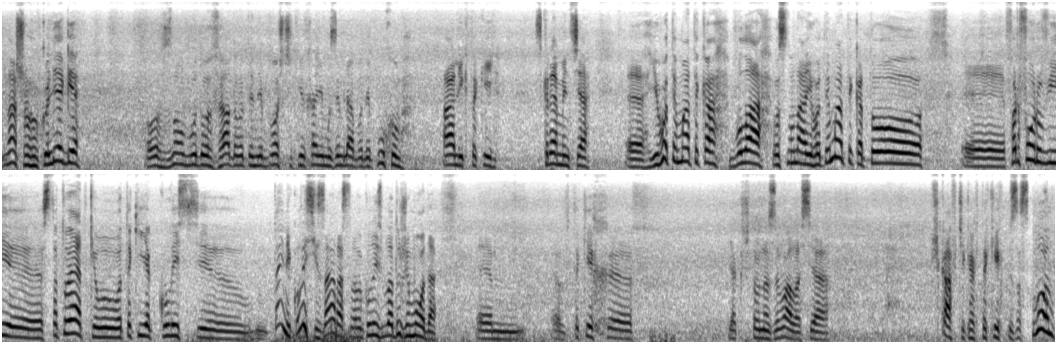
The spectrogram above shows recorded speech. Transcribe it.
нашого колеги. О, знову буду згадувати небожчиків, хай йому земля буде пухом. Алік такий з Кременця. Е, Його тематика була, основна його тематика, то е, фарфорові е, статуетки, такі як колись, та й не колись і зараз, але колись була дуже мода. ем, В таких, як то називалося, в шкафчиках таких за склом.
